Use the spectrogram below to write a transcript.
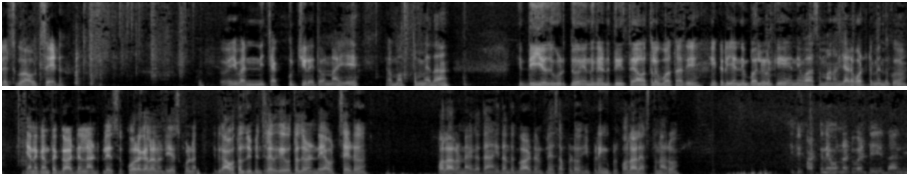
లెట్స్ గో అవుట్ సైడ్ ఇవన్నీ చెక్క కుర్చీలు అయితే ఉన్నాయి. మొత్తం మీద ఇది గుర్తు. ఎందుకంటే తీస్తే అవతలకు పోతుంది. ఇక్కడ ఇవన్నీ బల్లులకి నివాసం మనం జడగొట్టడం ఎందుకు? వెనకంతా గార్డెన్ లాంటి ప్లేస్. కూరగాయలు అలాంటివి వేసుకోవడం ఇది అవతలు చూపించలేదు యువతలు చూడండి. అవుట్ సైడ్ పొలాలు ఉన్నాయి కదా. ఇదంతా గార్డెన్ ప్లేస్ అప్పుడు. ఇప్పుడు ఇప్పుడు పొలాలు వేస్తున్నారు. ఇది పక్కనే ఉన్నటువంటి దాన్ని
